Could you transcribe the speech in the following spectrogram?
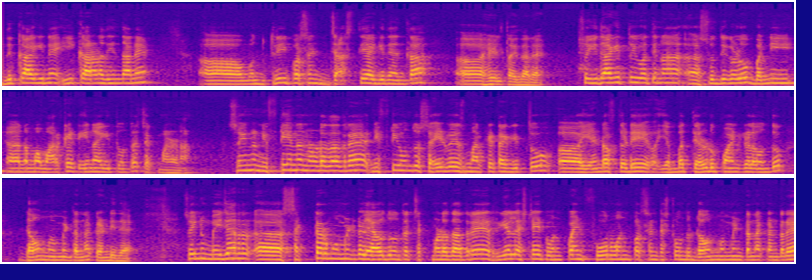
ಇದಕ್ಕಾಗಿಯೇ ಈ ಕಾರಣದಿಂದಾನೇ ಒಂದು ತ್ರೀ ಪರ್ಸೆಂಟ್ ಜಾಸ್ತಿ ಆಗಿದೆ ಅಂತ ಹೇಳ್ತಾ ಇದ್ದಾರೆ. ಸೊ ಇದಾಗಿತ್ತು ಇವತ್ತಿನ ಸುದ್ದಿಗಳು. ಬನ್ನಿ ನಮ್ಮ ಮಾರ್ಕೆಟ್ ಏನಾಗಿತ್ತು ಅಂತ ಚೆಕ್ ಮಾಡೋಣ. ಸೊ ಇನ್ನು ನಿಫ್ಟಿಯನ್ನು ನೋಡೋದಾದರೆ, ನಿಫ್ಟಿ ಒಂದು ಸೈಡ್ ವೇಸ್ ಮಾರ್ಕೆಟ್ ಆಗಿತ್ತು ಎಂಡ್ ಆಫ್ ದ ಡೇ ಎಂಬತ್ತೆರಡು ಪಾಯಿಂಟ್ಗಳ ಒಂದು ಡೌನ್ ಮೂಮೆಂಟನ್ನು ಕಂಡಿದೆ. ಸೊ ಇನ್ನು ಮೇಜರ್ ಸೆಕ್ಟರ್ ಮೂಮೆಂಟ್ಗಳು ಯಾವುದು ಅಂತ ಚೆಕ್ ಮಾಡೋದಾದರೆ real estate one point four one percent ಅಷ್ಟು ಒಂದು ಡೌನ್ ಮೂಮೆಂಟನ್ನು ಕಂಡರೆ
